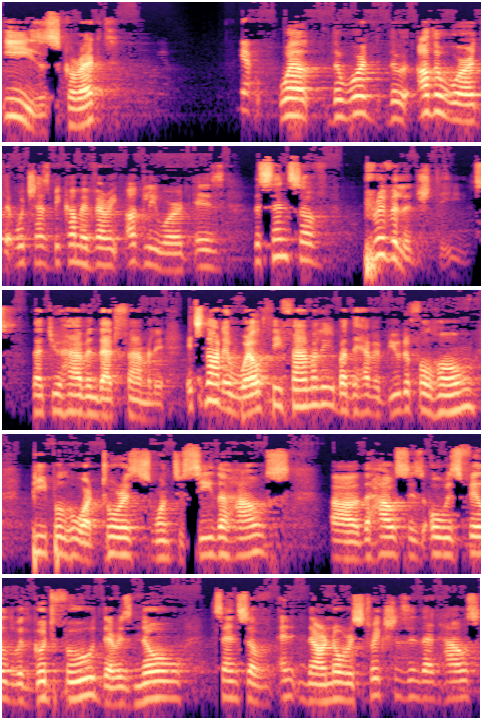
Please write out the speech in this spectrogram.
ease, correct? Yeah. Well, the word, the other word, that- which has become a very ugly word, is the sense of privileged ease that you have in that family. It's not a wealthy family, but they have a beautiful home. People who are tourists want to see the house. Uh, the house is always filled with good food. There is no sense of, and there are no restrictions in that house.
